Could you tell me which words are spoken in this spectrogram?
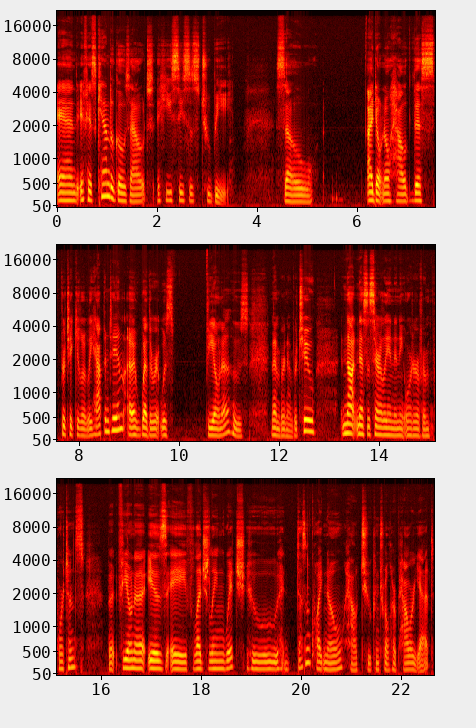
and if his candle goes out, he ceases to be. So I don't know how this particularly happened to him, uh, whether it was Fiona, who's member number two, not necessarily in any order of importance, But Fiona is a fledgling witch who doesn't quite know how to control her power yet.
